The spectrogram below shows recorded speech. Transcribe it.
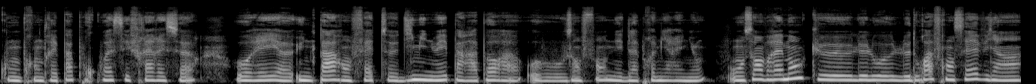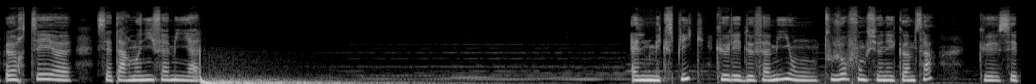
comprendrait pas pourquoi ses frères et sœurs auraient une part en fait diminuée par rapport aux enfants nés de la première union. On sent vraiment que le, droit français vient heurter euh, cette harmonie familiale. Elle m'explique que les deux familles ont toujours fonctionné comme ça, que c'est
